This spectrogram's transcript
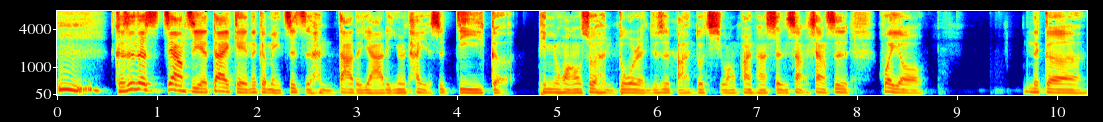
嗯，可是那是这样子也带给那个美智子很大的压力，因为她也是第一个平民皇后，所以很多人就是把很多期望放在她身上，像是会有那个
